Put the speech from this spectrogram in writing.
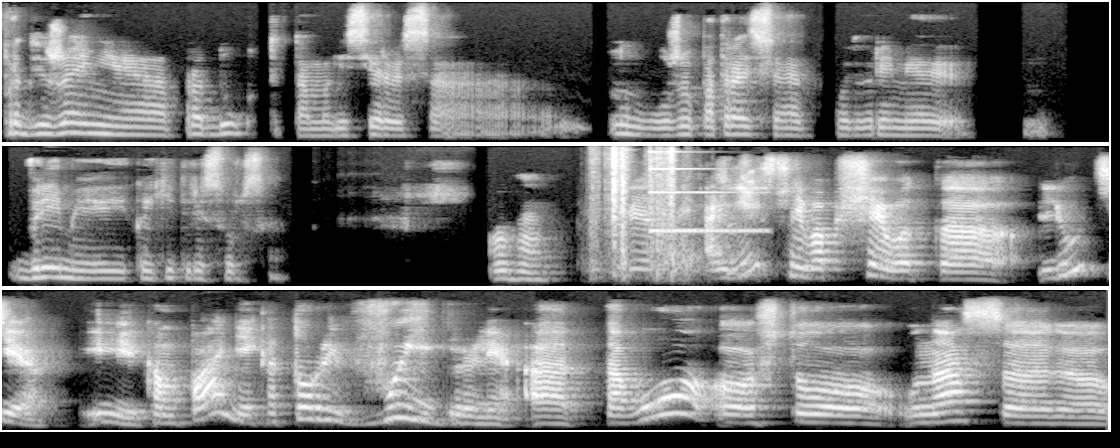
продвижения продукта там, или сервиса. Ну, уже потратили на какое-то время время и какие-то ресурсы. Угу. А есть ли вообще вот э, люди или компании, которые выиграли от того, э, что у нас э,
